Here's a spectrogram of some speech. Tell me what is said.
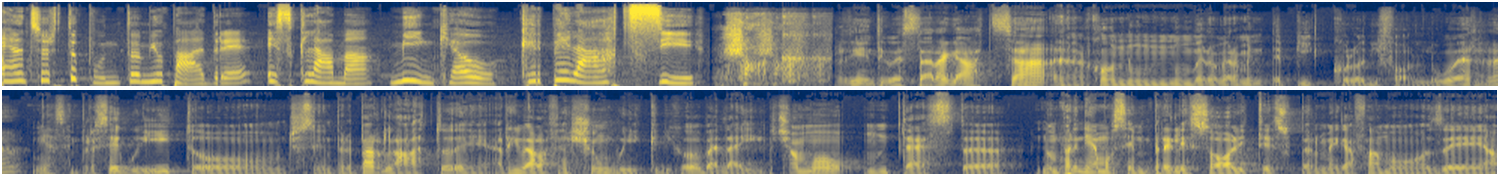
e a un certo punto mio padre esclama: Minchia, oh, che pelazzi! Praticamente questa ragazza eh, con un numero veramente piccolo di follower mi ha sempre seguito, ci ho sempre parlato e arriva la Fashion Week, dico vabbè dai facciamo un test, non prendiamo sempre le solite super mega famose a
